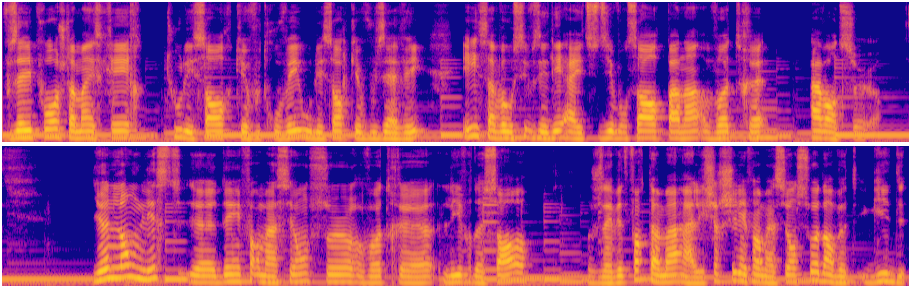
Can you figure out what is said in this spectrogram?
vous allez pouvoir justement inscrire tous les sorts que vous trouvez ou les sorts que vous avez. Et ça va aussi vous aider à étudier vos sorts pendant votre aventure. Il y a une longue liste euh, d'informations sur votre euh, livre de sorts. Je vous invite fortement à aller chercher l'information soit dans votre guide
